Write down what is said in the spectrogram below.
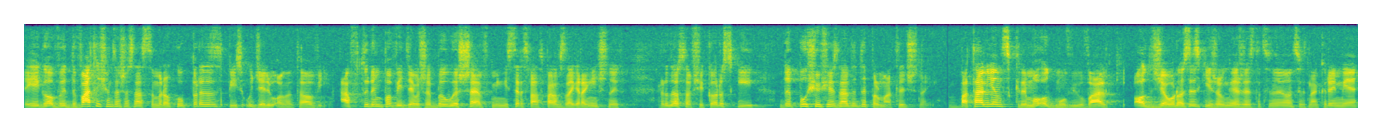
jakiego w 2016 roku prezes PiS udzielił Onetowi, a w którym powiedział, że były szef Ministerstwa Spraw Zagranicznych Radosław Sikorski dopuścił się zdrady dyplomatycznej. Batalion z Krymu odmówił walki. Oddział rosyjskich żołnierzy stacjonujących na Krymie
